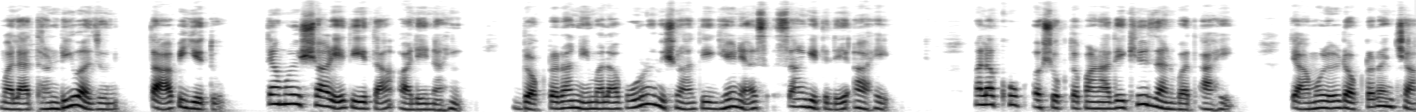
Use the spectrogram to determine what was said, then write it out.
मला थंडी वाजून ताप येतो. त्यामुळे शाळेत येता आले नाही. डॉक्टरांनी मला पूर्ण विश्रांती घेण्यास सांगितले आहे. मला खूप अशोक्तपणा देखील जाणवत आहे. त्यामुळे डॉक्टरांच्या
